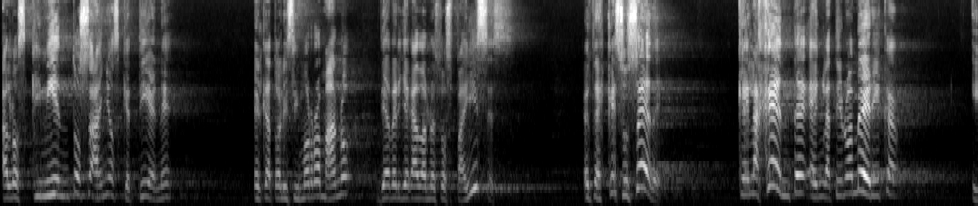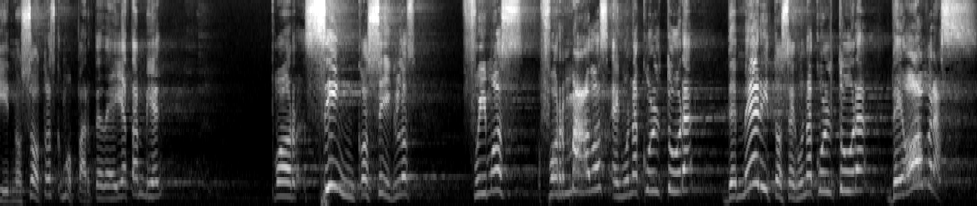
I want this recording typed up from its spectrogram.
a los 500 años que tiene el catolicismo romano de haber llegado a nuestros países. Entonces, ¿qué sucede? Que la gente en Latinoamérica, y nosotros como parte de ella también, por cinco siglos fuimos formados en una cultura de méritos, en una cultura de obras.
